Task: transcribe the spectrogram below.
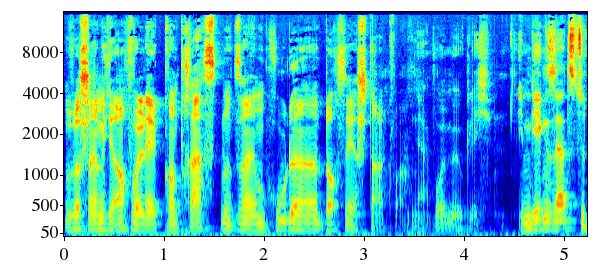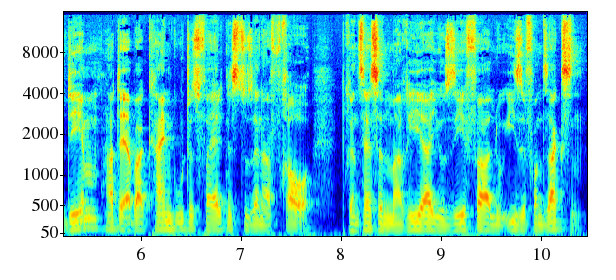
Wahrscheinlich auch, weil der Kontrast mit seinem Bruder doch sehr stark war. Ja, wohl möglich. Im Gegensatz zu dem hatte er aber kein gutes Verhältnis zu seiner Frau, Prinzessin Maria Josepha Luise von Sachsen.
